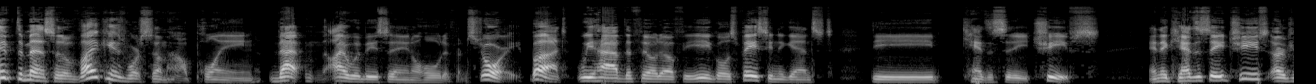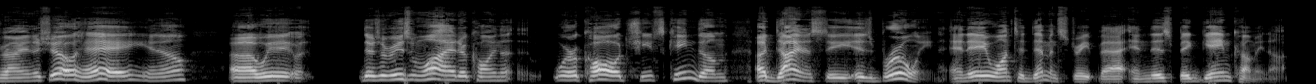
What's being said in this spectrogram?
If the Minnesota Vikings were somehow playing, that I would be saying a whole different story. But we have the Philadelphia Eagles facing against the Kansas City Chiefs. And the Kansas City Chiefs are trying to show, hey, you know, uh, we there's a reason why they're calling we're called Chiefs Kingdom. A dynasty is brewing, and they want to demonstrate that in this big game coming up.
